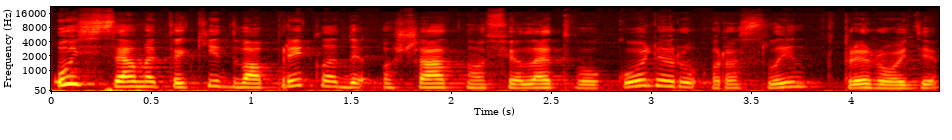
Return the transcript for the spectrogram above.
Ось саме такі два приклади ошатного фіолетового кольору рослин в природі.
